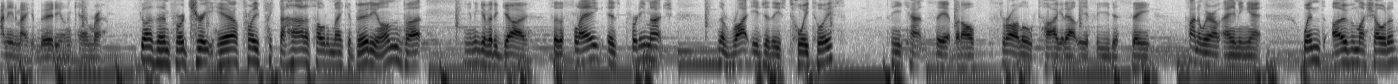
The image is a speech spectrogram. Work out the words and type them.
I need to make a birdie on camera. You guys are in for a treat here. I've probably picked the hardest hole to make a birdie on, but I'm gonna give it a go. So the flag is pretty much the right edge of these toy toys. You can't see it, but I'll throw a little target out there for you to see kind of where I'm aiming at. Wind's over my shoulder,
